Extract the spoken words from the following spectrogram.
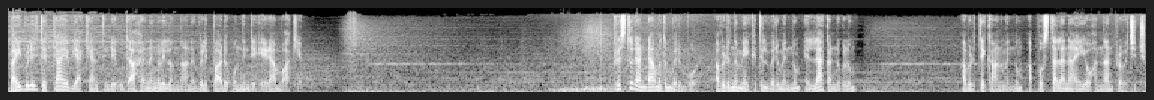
ബൈബിളിൽ തെറ്റായ വ്യാഖ്യാനത്തിന്റെ ഉദാഹരണങ്ങളിലൊന്നാണ് വെളിപ്പാട് ഒന്നിന്റെ ഏഴാം വാക്യം. ക്രിസ്തു രണ്ടാമതും വരുമ്പോൾ അവിടുന്ന് മേഘത്തിൽ വരുമെന്നും എല്ലാ കണ്ണുകളും അവിടുത്തെ കാണുമെന്നും അപ്പോസ്തലനായ യോഹന്നാൻ പ്രവചിച്ചു.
